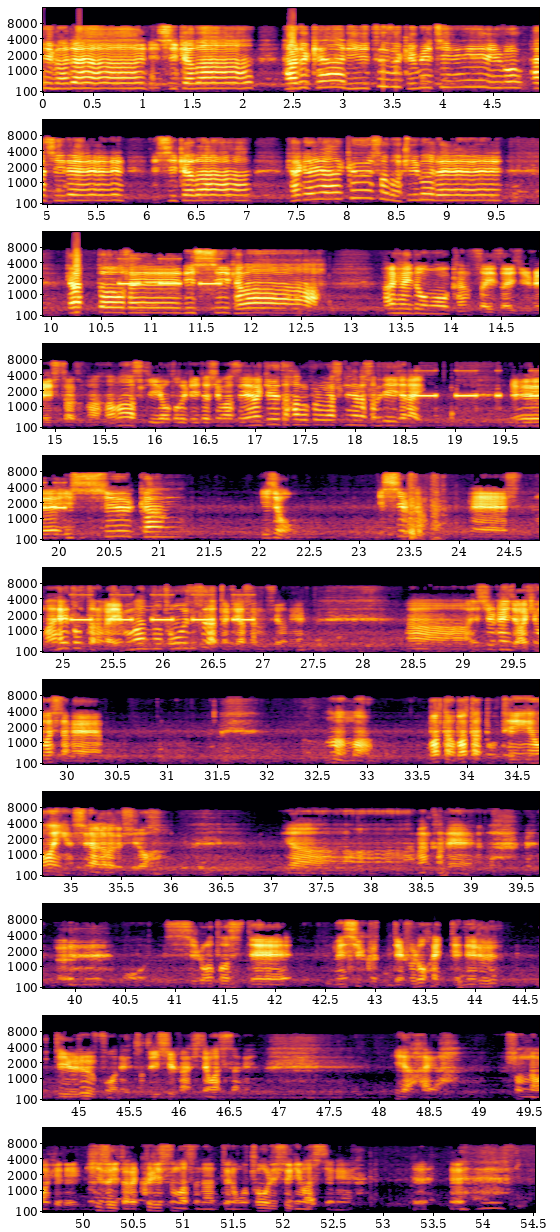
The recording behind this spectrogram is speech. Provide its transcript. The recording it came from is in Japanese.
未だ西川、遥かに続く道を走れ、西川、輝くその日まで、カットせ西川。はいはいどうも、関西在住ベイスターズファン、ハマースキーをお届けいたします。野球とハロプロが好きならそれでいいじゃない。えー、1週間以上、1週間、えー、前撮ったのが M1 の当日だった気がするんですよね。あー、1週間以上空きましたね。まあまあ、バタバタとてんやわんやしながらですよ。いやー、なんかね、もう仕事して、飯食って風呂入って寝るっていうループをね、ちょっと1週間してましたね。いやはや、そんなわけで気づいたらクリスマスなんてのも通り過ぎましてね。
